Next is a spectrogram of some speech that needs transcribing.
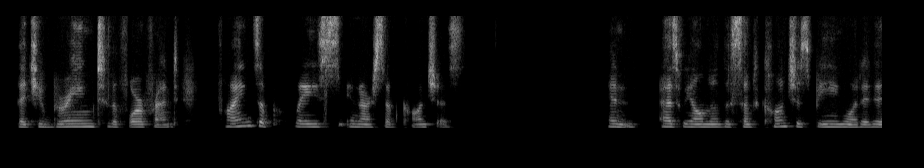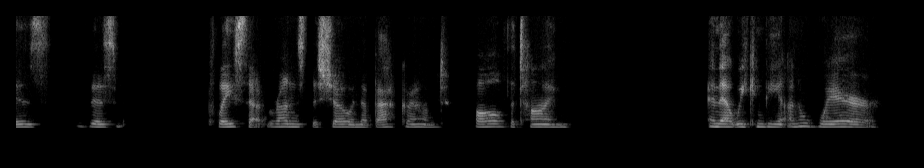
that you bring to the forefront finds a place in our subconscious. And as we all know, the subconscious being what it is, this place that runs the show in the background all the time. And that we can be unaware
